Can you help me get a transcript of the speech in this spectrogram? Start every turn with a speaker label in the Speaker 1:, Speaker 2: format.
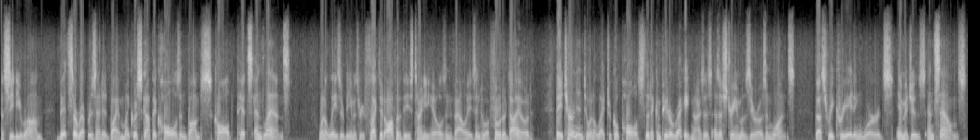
Speaker 1: a CD-ROM, bits are represented by microscopic holes and bumps called pits and lands. When a laser beam is reflected off of these tiny hills and valleys into a photodiode, they turn into an electrical pulse that a computer recognizes as a stream of zeros and ones, thus recreating words, images, and sounds.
